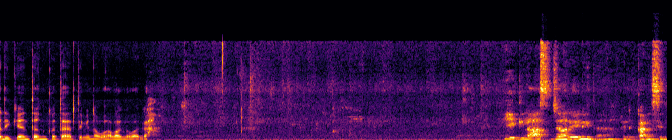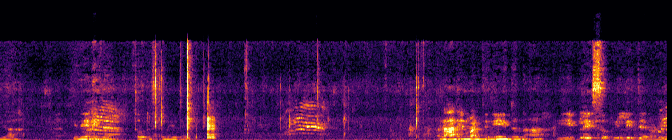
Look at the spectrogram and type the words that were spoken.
ಅದಕ್ಕೆ ಅಂತ ಅನ್ಕೋತಾ ಇರ್ತೀವಿ ನಾವು ಅವಾಗವಾಗ. ಈ ಗ್ಲಾಸ್ ಜಾರ್ ಏನಿದೆ? ಇಲ್ಲಿ ಕಾಣಿಸಿದ್ಯಾ ಇದೇನಿದೆ? ತೋರಿಸ್ತೀನಿ ಇದು. ನಾನೇನು ಮಾಡ್ತೀನಿ? ಇದನ್ನು ಈ ಪ್ಲೇಸು ಇಲ್ಲಿದ್ದೆ ನೋಡಿ.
